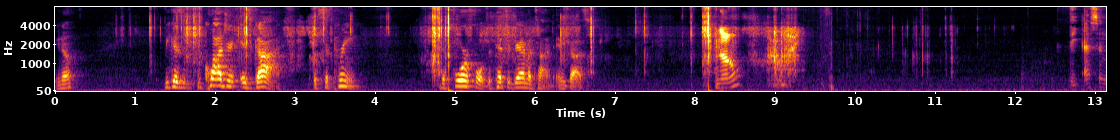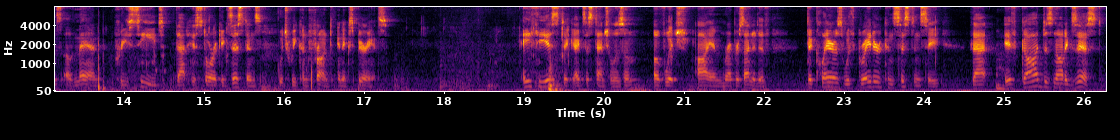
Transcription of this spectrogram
You know, because the quadrant is God. It's supreme. The fourfold, the tetragrammaton. Any thoughts? No. the essence man precedes that historic existence which we confront in experience. Atheistic existentialism, of which I am representative, declares with greater consistency that if God does not exist,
